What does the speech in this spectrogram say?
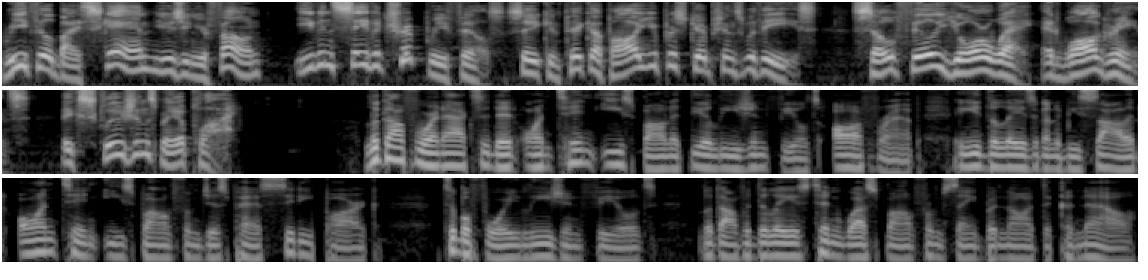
refill by scan using your phone, even save a trip refills so you can pick up all your prescriptions with ease. So fill your way at Walgreens. Exclusions may apply. Look out for an accident on 10 eastbound at the Elysian Fields off ramp. Any delays are going to be solid on 10 eastbound from just past City Park to before Elysian Fields. Look out for delays 10 westbound from St. Bernard to Canal.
